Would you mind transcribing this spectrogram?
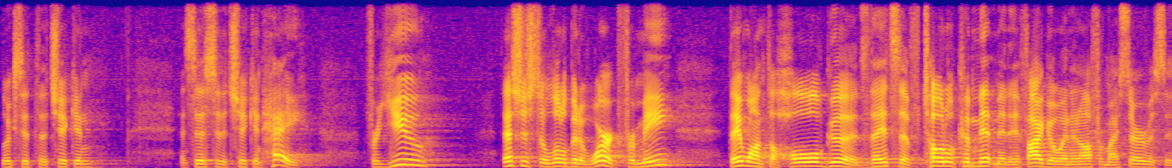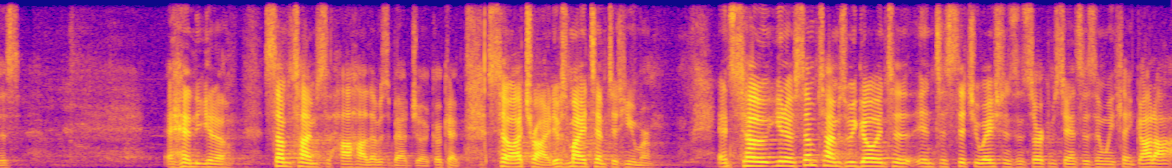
looks at the chicken and says to the chicken, Hey, for you, that's just a little bit of work. For me, they want the whole goods. It's a total commitment if I go in and offer my services. And, you know, sometimes, haha, that was a bad joke. Okay. So I tried. It was my attempt at humor. And so, you know, sometimes we go into, into situations and circumstances and we think, God, I,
